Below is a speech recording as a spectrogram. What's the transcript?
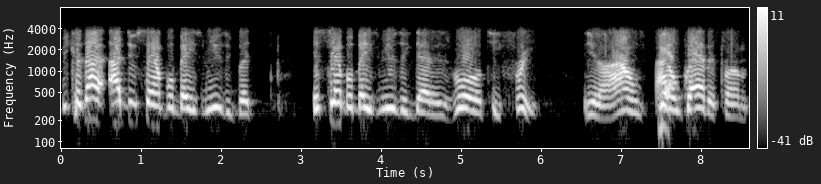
because I I do sample based music, but it's sample based music that is royalty free. You know, I don't I don't grab it from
